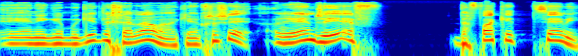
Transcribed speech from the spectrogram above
אה, אני גם אגיד לך למה, כי אני חושב שהרי MJF דפק את סמי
